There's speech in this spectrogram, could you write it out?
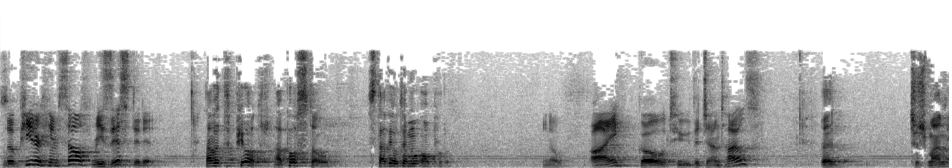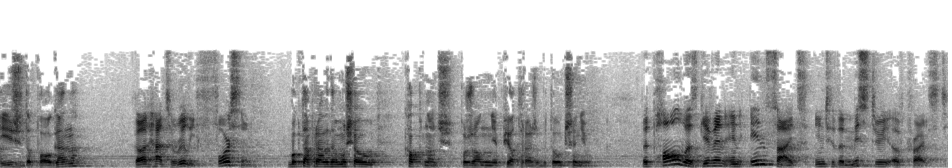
So Peter himself resisted it. Nawet Piotr, apostoł, stawiał temu opór. You know, I go to the Gentiles? E, czyż mam iść do pogan? God had to really force him. Bóg naprawdę musiał kopnąć porządnie Piotra, żeby to uczynił. But Paul was given an insight into the mystery of Christ.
